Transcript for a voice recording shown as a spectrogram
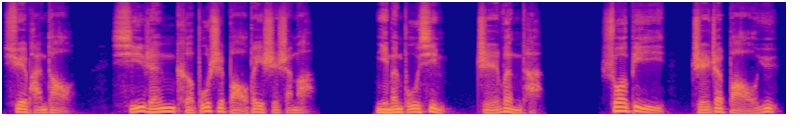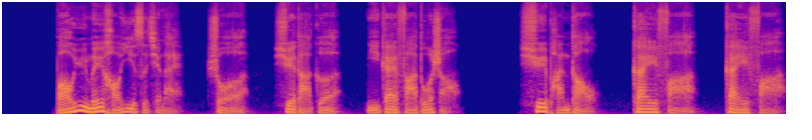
薛蟠道：“袭人可不是宝贝是什么？你们不信，只问他。说毕，指着宝玉。宝玉没好意思起来，说：“薛大哥，你该罚多少？”薛蟠道：“该罚，该罚。”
